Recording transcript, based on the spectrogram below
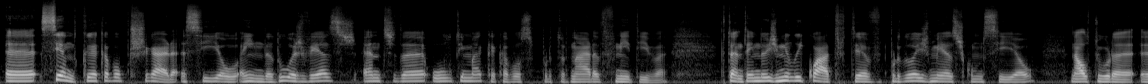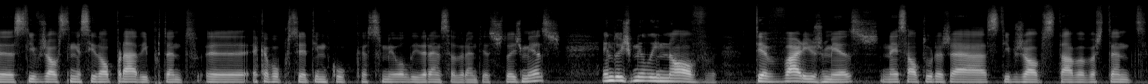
uh, sendo que acabou por chegar a CEO ainda duas vezes antes da última, que acabou-se por tornar a definitiva. Portanto, em 2004 teve por dois meses como CEO. Na altura, uh, Steve Jobs tinha sido operado e, portanto, uh, acabou por ser Tim Cook que assumiu a liderança durante esses dois meses. Em 2009 teve vários meses. Nessa altura já Steve Jobs estava bastante,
